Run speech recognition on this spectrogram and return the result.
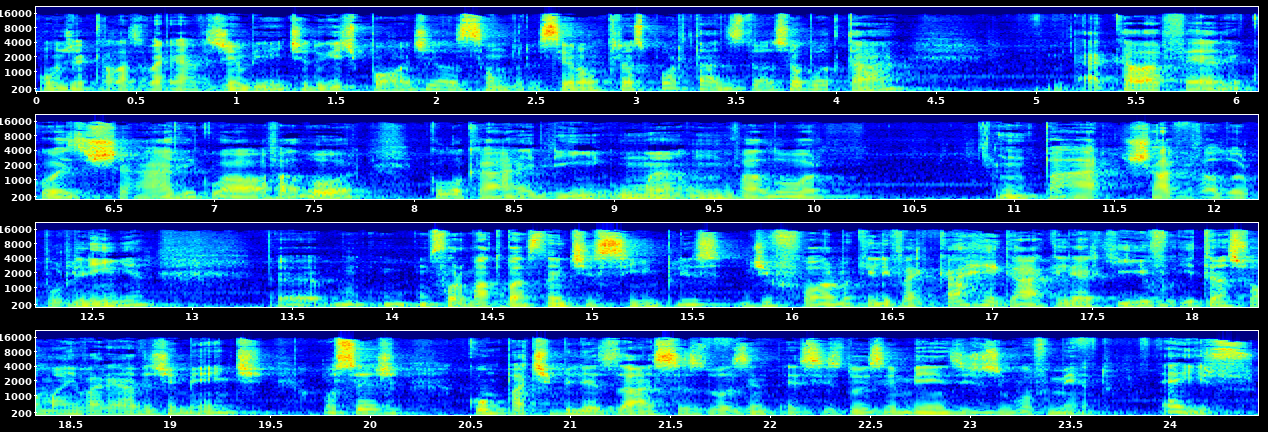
onde aquelas variáveis de ambiente do Gitpod elas são, serão transportadas. Então, é só botar aquela velha coisa, chave igual a valor, colocar ali uma, um valor, um par chave-valor por linha, um formato bastante simples, de forma que ele vai carregar aquele arquivo e transformar em variáveis de mente, ou seja, compatibilizar esses dois, esses dois ambientes de desenvolvimento. É isso.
